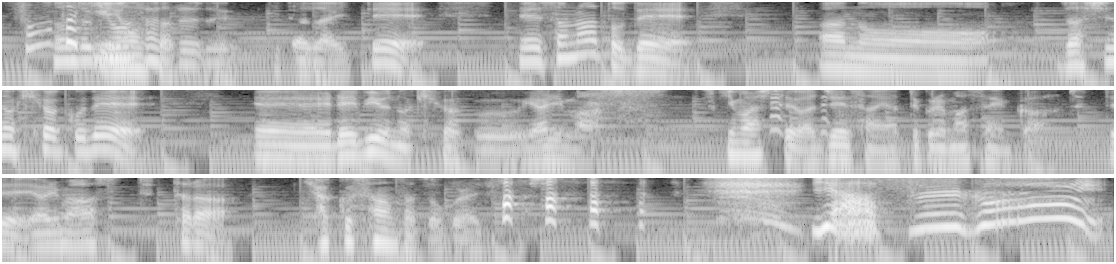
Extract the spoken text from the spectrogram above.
その時時4 4冊。冊いただいて、でその後で、あのー雑誌の企画で、えーレビューの企画やります。つきましては J さんやってくれませんか？って言って、やりますって言ったら、103冊送られてきました。いやー、すごい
